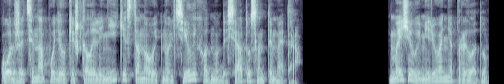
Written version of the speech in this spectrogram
Отже, ціна поділки шкали лінійки становить 0,1 см. Межі вимірювання приладу.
